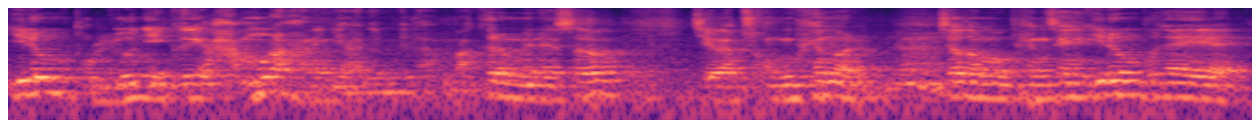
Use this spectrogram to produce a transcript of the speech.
이런 분류니 그게 아무나 하는 게 아닙니다. 막 그런 면에서 제가 총평을 저도 뭐 평생 이런 분야에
